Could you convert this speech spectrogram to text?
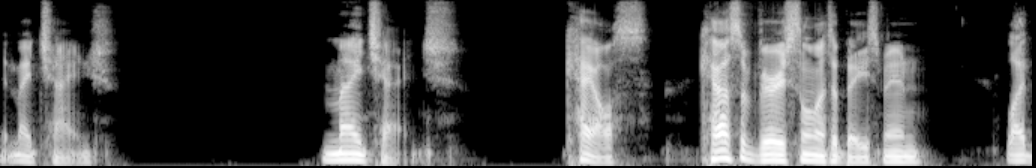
It may change. May change. Chaos. Chaos are very similar to Beastman. Like,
